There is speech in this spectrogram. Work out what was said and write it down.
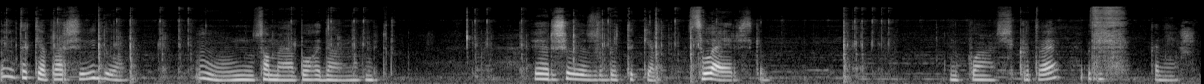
Ну, таке перше відео. Ну, ну, саме погадане на комп'ютері. Я вирішив його зробити таким. Слеєрським. Не понял, секретве? Конечно.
